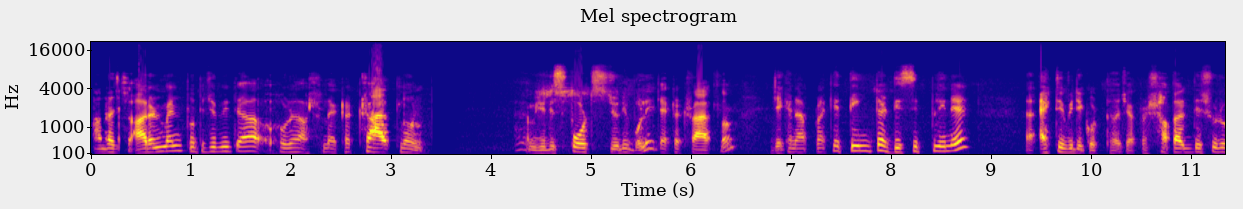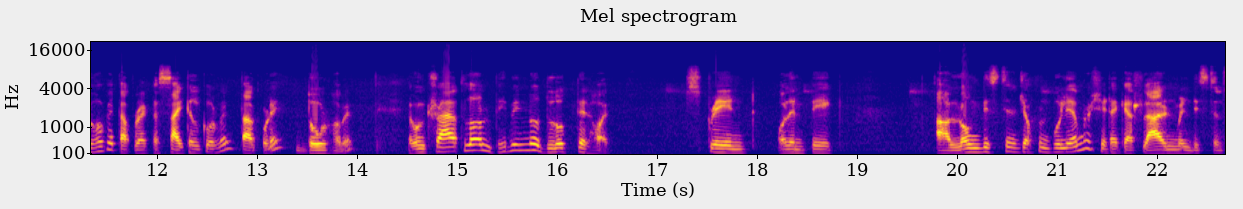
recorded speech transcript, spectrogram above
আমরা আয়রনম্যান প্রতিযোগিতা হলো আসলে একটা ট্রায়াথলন আমি যদি স্পোর্টস যদি বলি এটা একটা ট্রায়াথলন যেখানে আপনাকে তিনটা ডিসিপ্লিনের অ্যাক্টিভিটি করতে হয়। আপনার সাঁতার দিয়ে শুরু হবে তারপরে একটা সাইকেল করবেন তারপরে দৌড় হবে। এবং ট্রায়াথলন বিভিন্ন দূরত্বের হয়। স্প্রিন্ট অলিম্পিক আর লং ডিস্টেন্স যখন বলি আমরা সেটাকে আসলে আয়রনম্যান ডিস্টেন্স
